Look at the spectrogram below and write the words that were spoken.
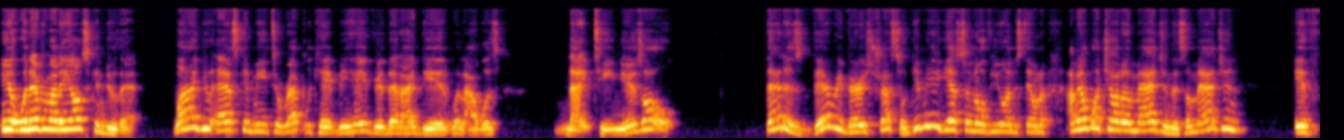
You know, when everybody else can do that. Why are you asking me to replicate behavior that I did when I was 19 years old? That is very, very stressful. Give me a yes or no if you understand. I mean, I want y'all to imagine this. Imagine if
